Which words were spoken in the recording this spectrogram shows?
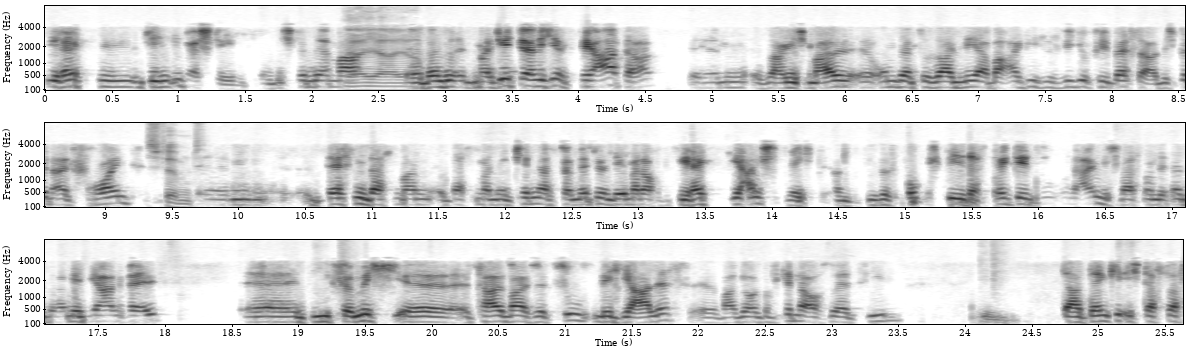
direkten Gegenüberstehens. Und ich finde immer, Ja, ja. Äh, wenn du, man geht ja nicht ins Theater, ähm, sage ich mal, äh, um dann zu sagen, nee, aber eigentlich ist das Video viel besser. Also ich bin ein Freund ähm, dessen, dass man, dass man den Kindern vermittelt, indem man auch direkt die anspricht. Und dieses Puppenspiel, das bringt denen so unheimlich was und in unserer medialen Welt, äh, die für mich äh, teilweise zu medial ist, äh, weil wir unsere Kinder auch so erziehen. Da denke ich, dass das,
